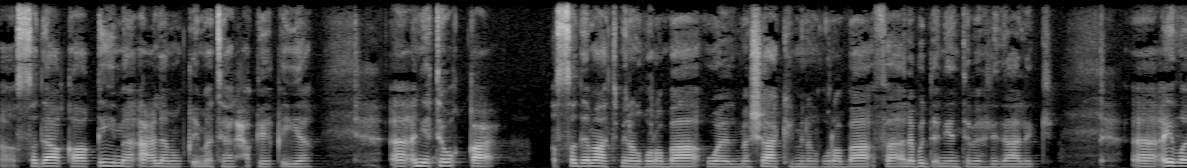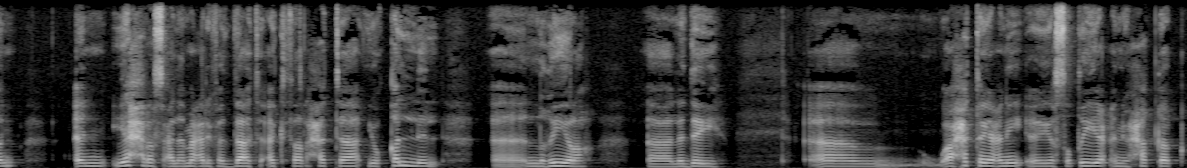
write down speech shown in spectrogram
الصداقة قيمة أعلى من قيمتها الحقيقية أن يتوقع الصدمات من الغرباء والمشاكل من الغرباء فلابد أن ينتبه لذلك أيضا أن يحرص على معرفة ذاته أكثر حتى يقلل آه، الغيرة آه، لديه. آه، وحتى يعني يستطيع أن يحقق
